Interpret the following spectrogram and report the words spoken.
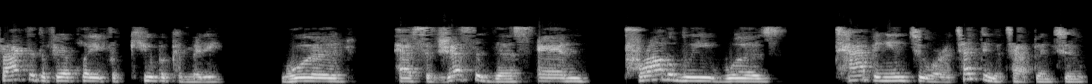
fact that the Fair Play for Cuba Committee would have suggested this and probably was tapping into or attempting to tap into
